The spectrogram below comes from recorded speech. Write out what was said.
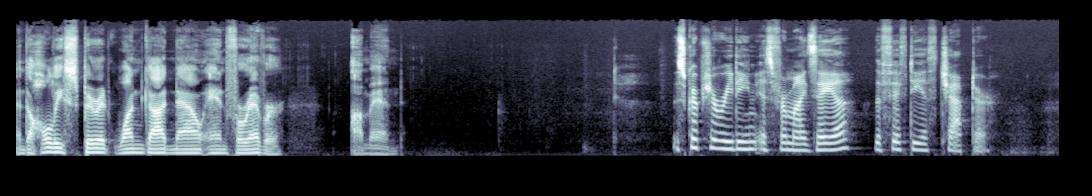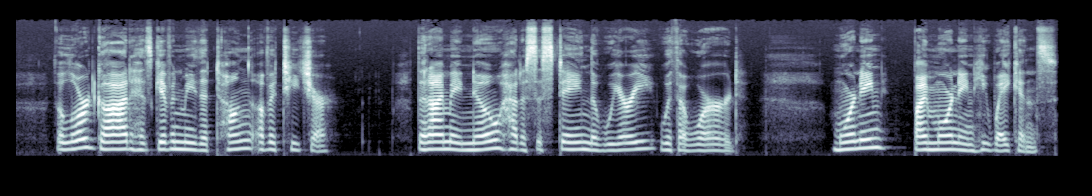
and the Holy Spirit, one God now and forever. Amen. The scripture reading is from Isaiah, the 50th chapter. The Lord God has given me the tongue of a teacher, that I may know how to sustain the weary with a word. Morning by morning he wakens,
